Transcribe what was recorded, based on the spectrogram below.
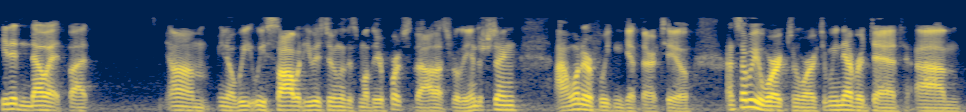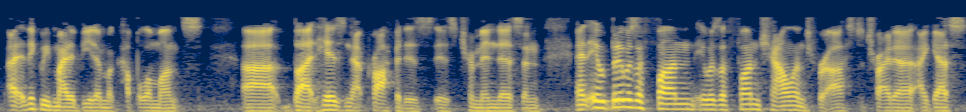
He didn't know it, but um, you know, we, we saw what he was doing with his monthly reports. So, oh, that's really interesting. I wonder if we can get there too. And so we worked and worked, and we never did. Um, I think we might have beat him a couple of months, uh, but his net profit is is tremendous. And and it, but it was a fun it was a fun challenge for us to try to I guess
